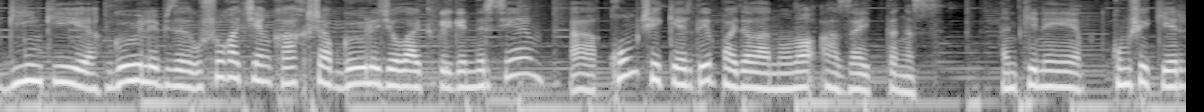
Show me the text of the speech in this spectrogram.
кийинки көп эле биз ушуга чейин какшап көп эле жолу айтып келген нерсе кум шекерди пайдаланууну азайттыңыз. Анткени кумшекер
